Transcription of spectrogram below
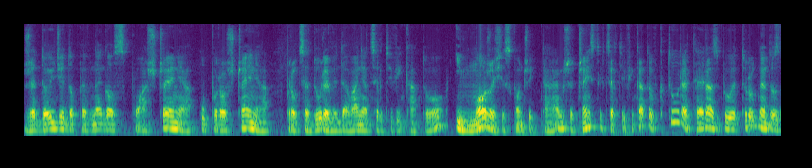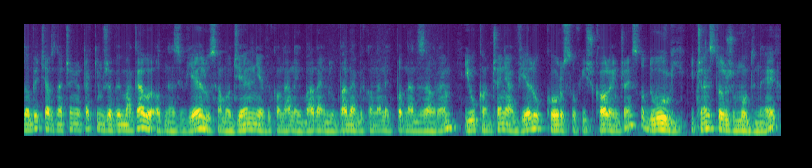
że dojdzie do pewnego spłaszczenia, uproszczenia procedury wydawania certyfikatu i może się skończyć tak, że część z tych certyfikatów, które teraz były trudne do zdobycia w znaczeniu takim, że wymagały od nas wielu samodzielnie wykonanych badań lub badań wykonanych pod nadzorem i ukończenia wielu kursów i szkoleń, często długich i często żmudnych,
